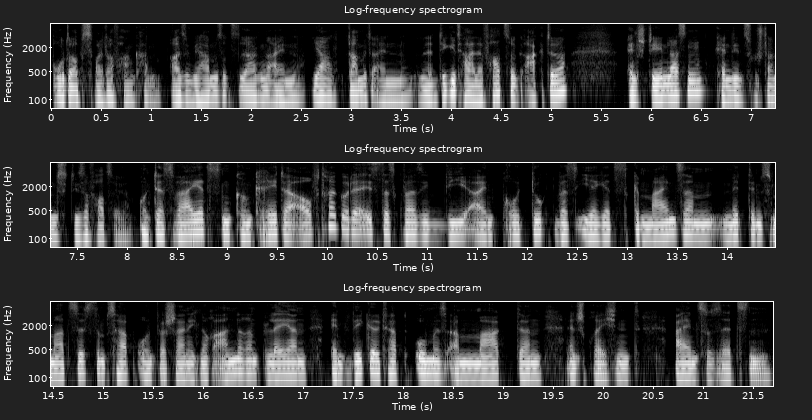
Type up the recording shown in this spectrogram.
oder ob es weiterfahren kann. Also wir haben sozusagen ein, ja, damit eine digitale Fahrzeugakte entstehen lassen, kennen den Zustand dieser Fahrzeuge. Und das war jetzt ein konkreter Auftrag oder ist das quasi wie ein Produkt, was ihr jetzt gemeinsam mit dem Smart Systems Hub und wahrscheinlich noch anderen Playern entwickelt habt, um es am Markt dann entsprechend einzusetzen?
